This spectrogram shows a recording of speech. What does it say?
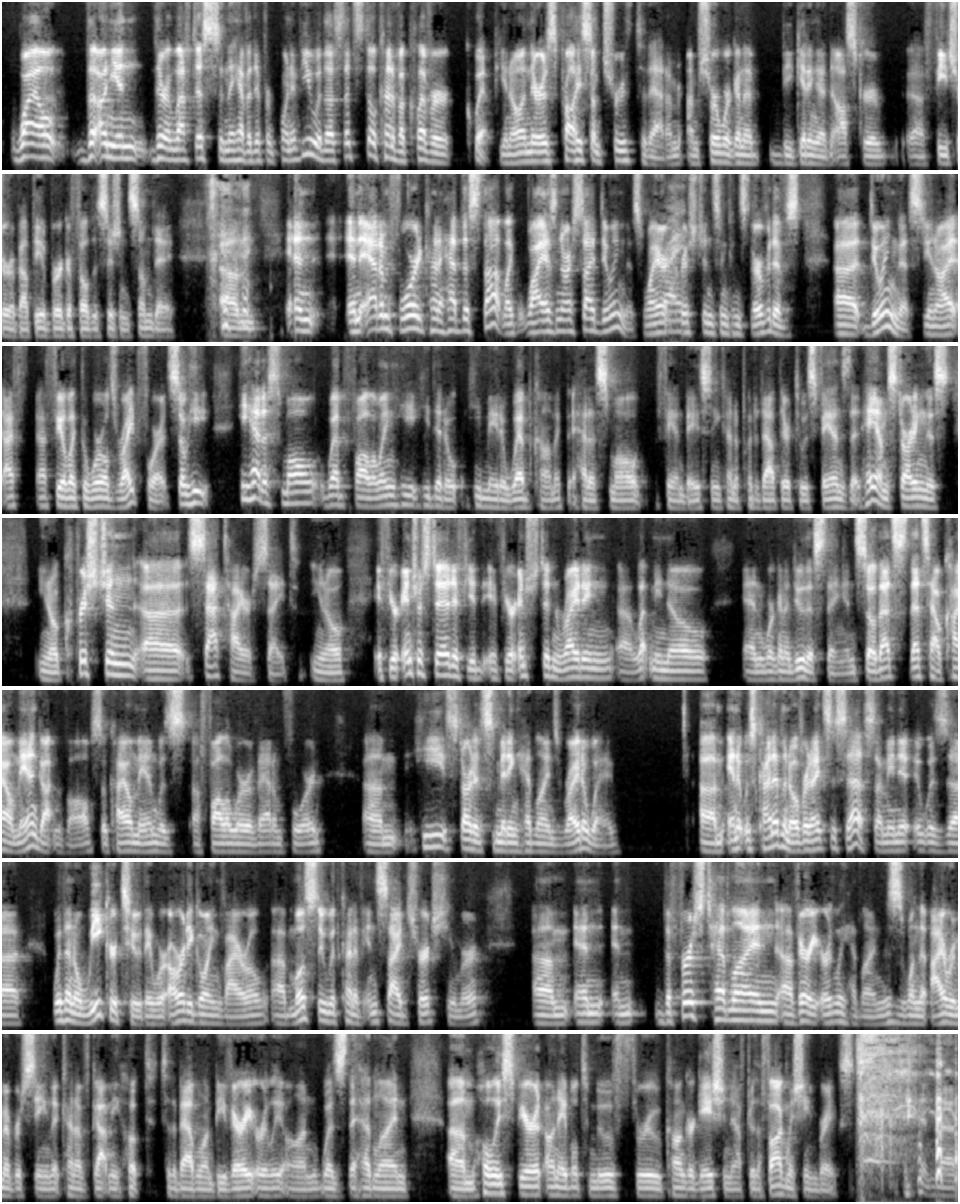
while the onion they're leftists and they have a different point of view with us that's still kind of a clever quip you know and there is probably some truth to that. I'm, I'm sure we're going to be getting an oscar uh, feature about the obergefell decision someday. Um, and and adam ford kind of had this thought like why isn't our side doing this? Why aren't right. christians and conservatives uh, doing this? You know I, I, I feel like the world's right for it. So he he had a small web following. He he did a he made a web comic that had a small fan base and he kind of put it out there to his fans that hey i'm starting this you know christian uh, satire site. You know if you're interested if you if you're interested in writing uh, let me know and we're going to do this thing. And so that's that's how kyle mann got involved. So kyle mann was a follower of adam ford. Um, he started submitting headlines right away. Um, and it was kind of an overnight success. I mean it, it was uh, within a week or two they were already going viral uh, mostly with kind of inside church humor um, and and the first headline, uh, very early headline, this is one that I remember seeing that kind of got me hooked to the Babylon Bee very early on. Was the headline um, "Holy Spirit unable to move through congregation after the fog machine breaks"? and, uh,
